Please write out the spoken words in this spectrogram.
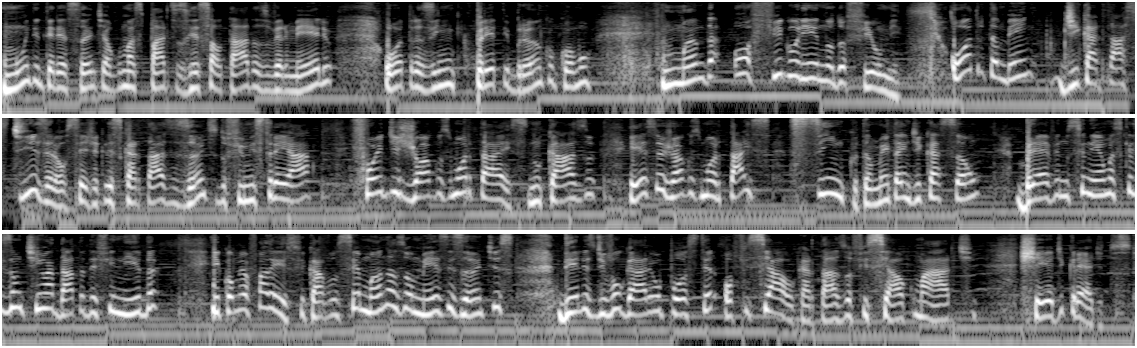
Muito interessante, algumas partes ressaltadas vermelho, outras em preto e branco, como manda o figurino do filme. Outro também de cartaz teaser, ou seja, aqueles cartazes antes do filme estrear, foi de Jogos Mortais. No caso, esse é Jogos Mortais 5, também está indicação breve nos cinemas que eles não tinham a data definida. E como eu falei, eles ficavam semanas ou meses antes deles divulgarem o pôster oficial, o cartaz oficial com uma arte cheia de créditos.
